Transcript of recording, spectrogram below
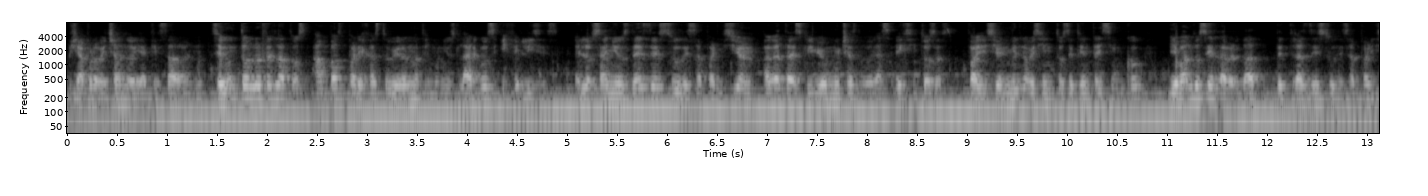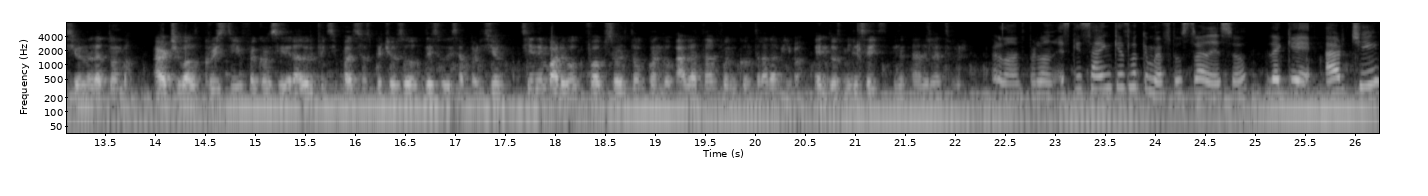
ya aprovechando ya que estaban, ¿no? Según todos los relatos, ambas parejas tuvieron matrimonios largos y felices. En los años desde su desaparición, Agatha escribió muchas novelas exitosas. Falleció en 1975, llevándose la verdad detrás de su desaparición a la tumba. Archibald Christie fue considerado el principal sospechoso de su desaparición. Sin embargo, fue absuelto cuando Agatha fue encontrada viva. En 2006, adelante. Perdón, perdón. Es que ¿saben qué es lo que me frustra de eso? De que Archie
